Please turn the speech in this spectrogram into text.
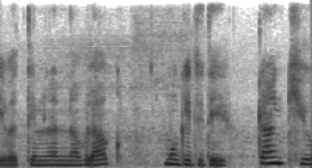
ಇವತ್ತಿನ ನನ್ನ ವ್ಲಾಗ್ ಮುಗಿದಿದೆ. ಥ್ಯಾಂಕ್ ಯು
